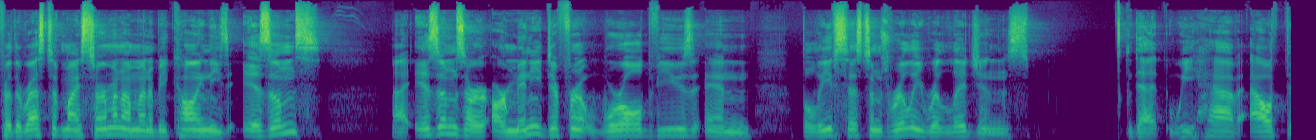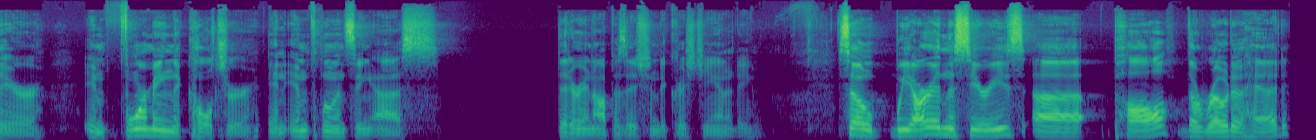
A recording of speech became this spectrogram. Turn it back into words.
For the rest of my sermon, I'm going to be calling these isms uh, isms are, are many different worldviews and belief systems, really religions that we have out there informing the culture and influencing us that are in opposition to Christianity. So we are in the series, uh, Paul, the Road Ahead,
